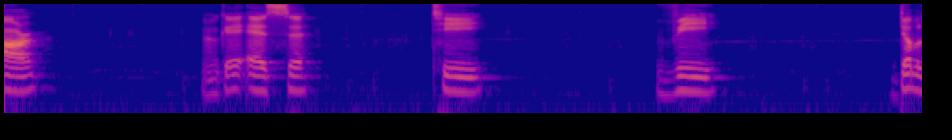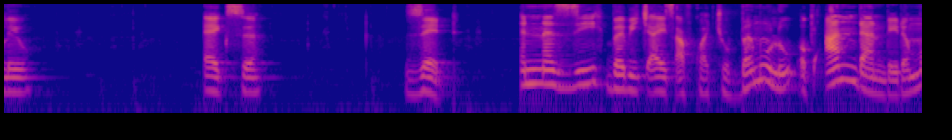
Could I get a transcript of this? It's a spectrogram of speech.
R OK S T V W X Z እነዚህ በቢጫ የጻፍኳቸው በሙሉ OK። አንዳንዴ ደግሞ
